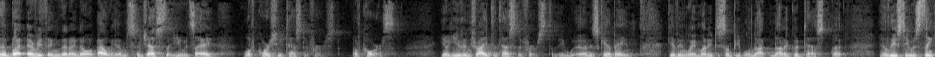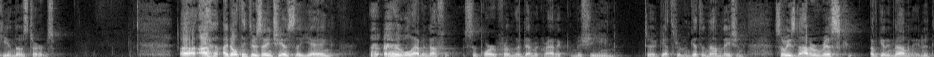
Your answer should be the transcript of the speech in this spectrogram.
but everything that I know about him suggests that he would say, well, of course you test it first. Of course. You know, he even tried to test it first on his campaign, giving away money to some people. Not, not a good test, but at least he was thinking in those terms. Uh, I, I don't think there's any chance that Yang will have enough support from the Democratic machine to get through and get the nomination. So he's not a risk of getting nominated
